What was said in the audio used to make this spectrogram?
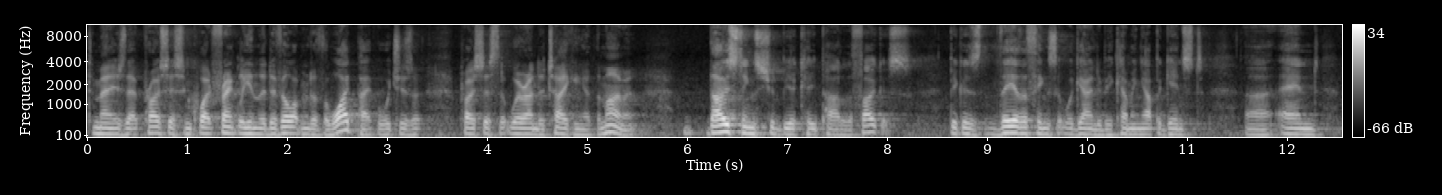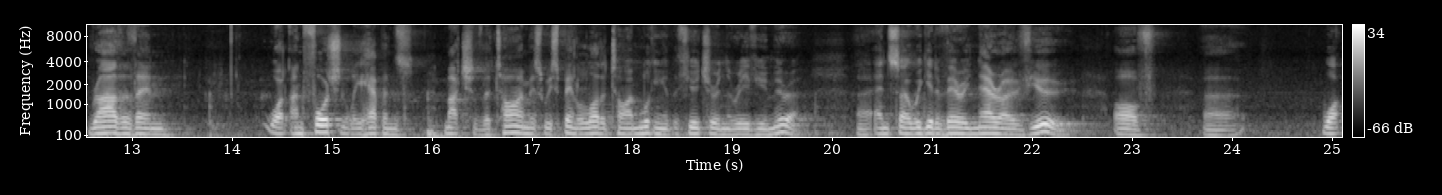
to manage that process? And quite frankly, in the development of the white paper, which is a process that we're undertaking at the moment, those things should be a key part of the focus because they're the things that we're going to be coming up against. Uh, and rather than what unfortunately happens much of the time is we spend a lot of time looking at the future in the rearview mirror. Uh, and so we get a very narrow view of uh, what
